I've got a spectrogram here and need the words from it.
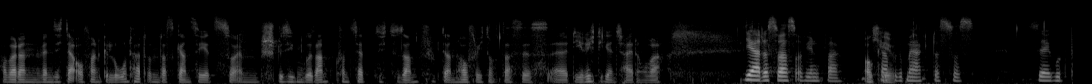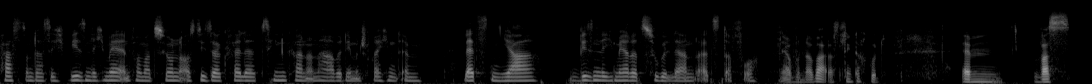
Aber dann, wenn sich der Aufwand gelohnt hat und das Ganze jetzt zu einem schlüssigen Gesamtkonzept sich zusammenfügt, dann hoffe ich doch, dass es äh, die richtige Entscheidung war. Ja, das war es auf jeden Fall. Okay. Ich habe gemerkt, dass das sehr gut passt und dass ich wesentlich mehr Informationen aus dieser Quelle ziehen kann und habe dementsprechend im letzten Jahr wesentlich mehr dazugelernt als davor. Ja, wunderbar, das klingt doch gut. Ähm, was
